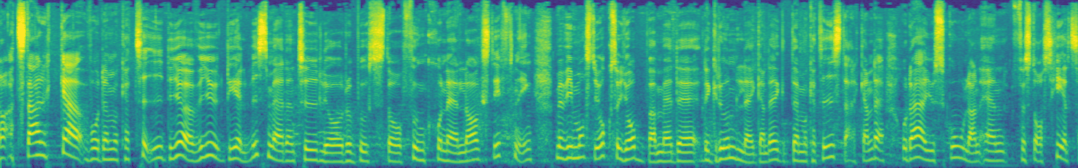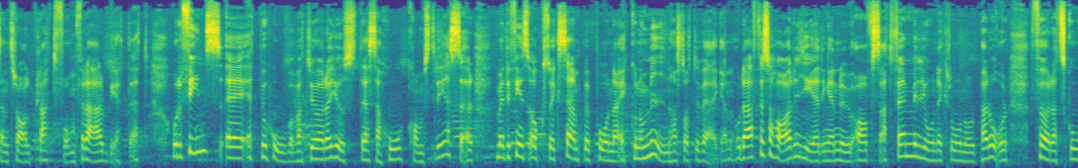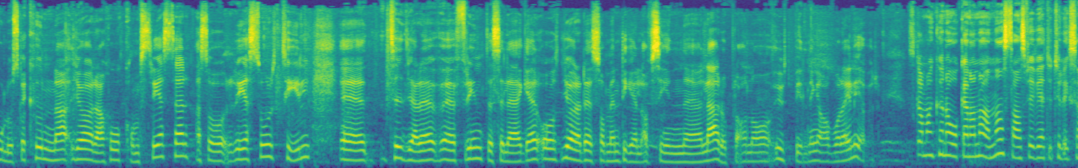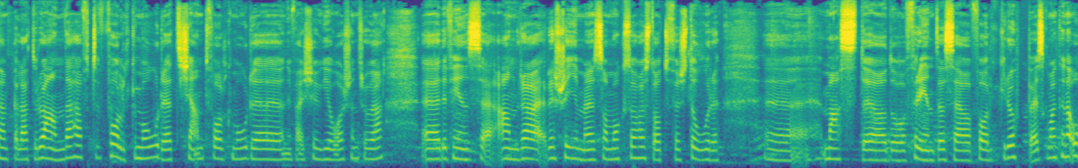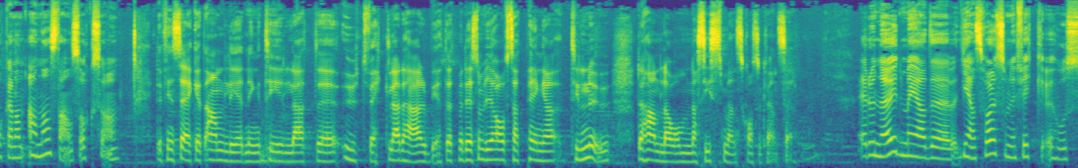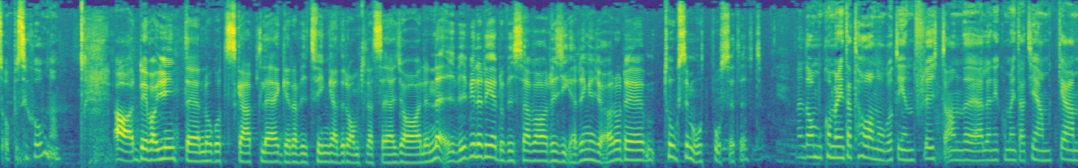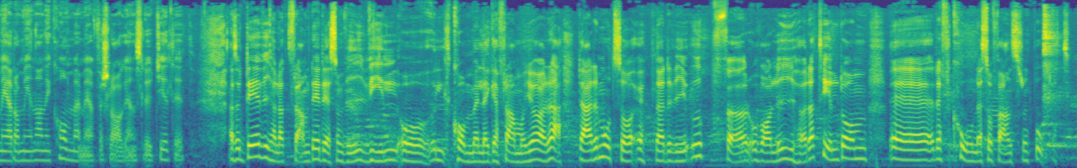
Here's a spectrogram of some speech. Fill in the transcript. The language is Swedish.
Ja, att stärka vår demokrati det gör vi ju delvis med en tydlig och robust och funktionell lagstiftning. Men vi måste ju också jobba med det, det grundläggande demokratistärkande och där är ju skolan en förstås helt central plattform för det arbetet. Och det finns eh, ett behov av att göra just dessa hågkomstresor men det finns också exempel på när ekonomin har stått i vägen och därför så har regeringen nu avsatt 5 miljoner kronor per år för att skolor ska kunna göra hågkomstresor, alltså resor till eh, tidigare eh, förintelseläger och göra det som en del av sin eh, läroplan och utbildning av våra elever. Ska man kunna åka någon annanstans? Vi vet ju till exempel att Rwanda haft folkmord, ett känt folkmord, eh, ungefär 20 år sedan tror jag. Eh, det finns andra regimer som också har stått för stor eh, massdöd och förintelse av folkgrupper. Ska man kunna åka någon annanstans också? Det finns säkert anledning till att utveckla det här arbetet men det som vi har avsatt pengar till nu det handlar om nazismens konsekvenser. Är du nöjd med eh, gensvaret som ni fick hos oppositionen? Ja, det var ju inte något skarpt läge där vi tvingade dem till att säga ja eller nej. Vi ville redovisa vad regeringen gör och det togs emot positivt. Men de kommer inte att ha något inflytande eller ni kommer inte att jämka med dem innan ni kommer med förslagen slutgiltigt? Alltså det vi har lagt fram det är det som vi vill och kommer lägga fram och göra. Däremot så öppnade vi upp för och var lyhörda till de eh, reflektioner som fanns runt bordet.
